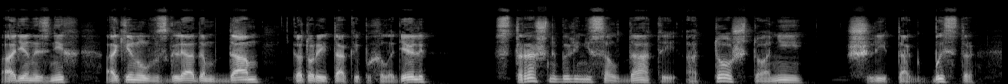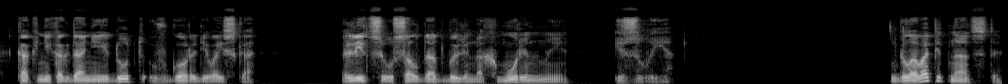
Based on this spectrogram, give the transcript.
Один из них окинул взглядом дам, которые так и похолодели. Страшны были не солдаты, а то, что они шли так быстро, как никогда не идут в городе войска. Лица у солдат были нахмуренные и злые. Глава 15.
